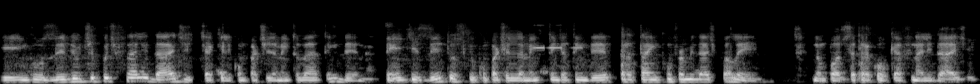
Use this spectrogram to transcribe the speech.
e inclusive o tipo de finalidade que aquele compartilhamento vai atender, né? Tem requisitos que o compartilhamento tem que atender para estar em conformidade com a lei. Não pode ser para qualquer finalidade.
